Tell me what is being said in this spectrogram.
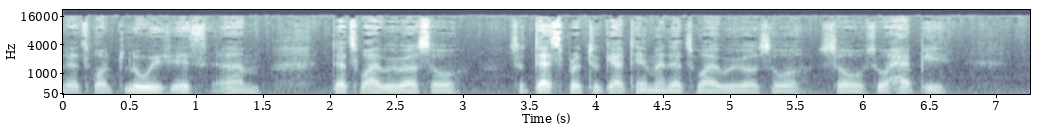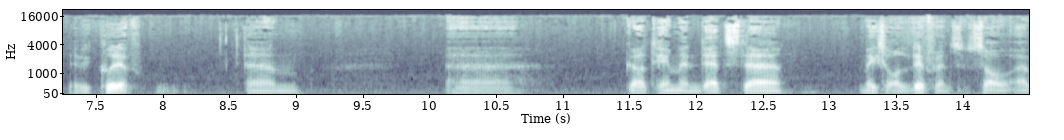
that's what Luis is. Um, that's why we were so so desperate to get him, and that's why we were so so so happy that we could have um, uh, got him, and that's the makes all the difference. So uh,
